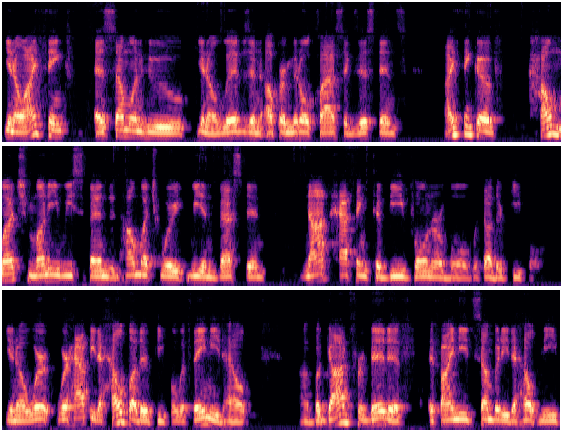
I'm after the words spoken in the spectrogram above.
you know, I think as someone who you know lives an upper middle class existence i think of how much money we spend and how much we, we invest in not having to be vulnerable with other people. You know we're we're happy to help other people if they need help uh, but god forbid if if i need somebody to help me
